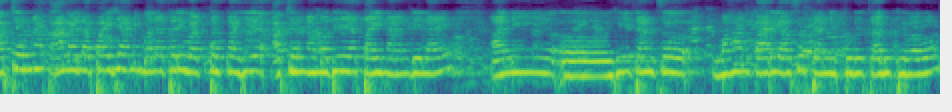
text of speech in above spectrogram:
आचरणात आणायला पाहिजे. आणि मला तरी वाटतं का हे आचरणामध्ये या ताईनं आणलेलं आहे. आणि हे त्यांचं महान कार्य असंच त्यांनी पुढे चालू ठेवावं.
